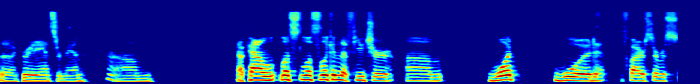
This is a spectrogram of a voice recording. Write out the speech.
A great answer man. Um now kind of let's let's look in the future. Um what would fire service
